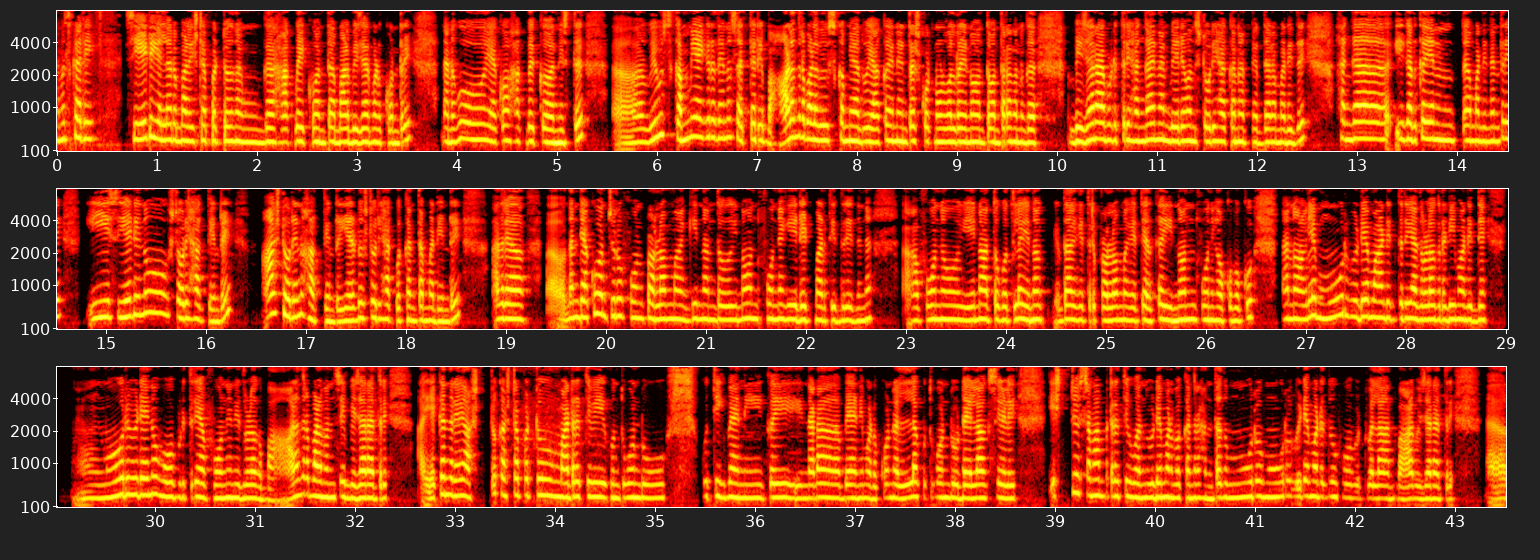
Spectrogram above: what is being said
ನಮಸ್ಕಾರ ರೀ. ಸಿ ಎ ಡಿ ಎಲ್ಲರೂ ಭಾಳ ಇಷ್ಟಪಟ್ಟು ನಮ್ಗೆ ಹಾಕಬೇಕು ಅಂತ ಭಾಳ ಬೇಜಾರು ಮಾಡ್ಕೊಂಡ್ರಿ. ನನಗೂ ಯಾಕೋ ಹಾಕಬೇಕು ಅನಿಸ್ತು ವ್ಯೂಸ್ ಕಮ್ಮಿ ಆಗಿರೋದೇನೋ ಸತ್ಯ ರೀ. ಭಾಳ ಅಂದ್ರೆ ಭಾಳ ವ್ಯೂಸ್ ಕಮ್ಮಿ ಅದು. ಯಾಕೋ ಏನು ಇಂಟ್ರೆಸ್ಟ್ ಕೊಟ್ಟು ನೋಡ್ವಲ್ರ ಏನೋ ಅಂತ ಒಂಥರ ನನಗೆ ಬೇಜಾರಾಗ್ಬಿಡ್ತ್ರಿ ಹಂಗಾಗಿ ನಾನು ಬೇರೆ ಒಂದು ಸ್ಟೋರಿ ಹಾಕೋಣ ಅಂತ ನಿರ್ಧಾರ ಮಾಡಿದ್ರಿ. ಹಂಗೆ ಈಗ ಅದಕ್ಕೆ ಏನಂತ ಮಾಡಿದ್ದೇನೆ ಈ ಸಿ ಡಿನೂ ಸ್ಟೋರಿ ಹಾಕ್ತೀನಿ ರೀ ಆ ಸ್ಟೋರಿನೂ ಹಾಕ್ತೀನಿ ರೀ ಎರಡು ಸ್ಟೋರಿ ಹಾಕ್ಬೇಕಂತ ಮಾಡೀನಿ ರೀ ಆದ್ರೆ ನಂಗೆ ಯಾಕೋ ಒಂಚೂರು ಫೋನ್ ಪ್ರಾಬ್ಲಮ್ ಆಗಿ ನಂದು ಇನ್ನೊಂದು ಫೋನಿಗೆ ಎಡಿಟ್ ಮಾಡ್ತಿದ್ರಿ ಇದನ್ನ. ಆ ಫೋನು ಏನಾಯ್ತು ಗೊತ್ತಿಲ್ಲ, ಏನೋ ಇದಾಗೈತೆ ಪ್ರಾಬ್ಲಮ್ ಆಗೈತೆ. ಅದಕ್ಕೆ ಇನ್ನೊಂದು ಫೋನಿಗೆ ಹಾಕೋಬೇಕು. ನಾನು ಆಗಲೇ ಮೂರು ವಿಡಿಯೋ ಮಾಡಿದ್ರಿ, ಅದರೊಳಗೆ ರೆಡಿ ಮಾಡಿದ್ದೆ. ಮೂರು ವಿಡಿಯೋನು ಹೋಗ್ಬಿಡ್ತ್ರಿ, ಆ ಫೋನಿನ ಇದ್ರೊಳಗೆ ಭಾಳ ಅಂದ್ರೆ ಭಾಳ ಮನಸ್ಸಿಗೆ ಬೇಜಾರಾತ್ರಿ. ಯಾಕಂದ್ರೆ ಅಷ್ಟು ಕಷ್ಟಪಟ್ಟು ಮಾಡಿರ್ತೀವಿ, ಕುಂತ್ಕೊಂಡು ಕುತ್ತಿಗೆ ಬ್ಯಾನಿ, ಕೈ ನಡ ಬ್ಯಾನಿ ಮಾಡ್ಕೊಂಡು ಎಲ್ಲ ಕುತ್ಕೊಂಡು ಡೈಲಾಗ್ಸ್ ಹೇಳಿ ಎಷ್ಟು ಶ್ರಮ ಪಟ್ಟಿರ್ತೀವಿ, ಒಂದು ವಿಡಿಯೋ ಮಾಡ್ಬೇಕಂದ್ರೆ ಅಂಥದ್ದು ಮೂರು ಮೂರು ವಿಡಿಯೋ ಮಾಡಿದ್ರು ಹೋಗ್ಬಿಟ್ವಲ್ಲ ಅಂತ ಭಾಳ ಬೇಜಾರಾತ್ರಿ.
